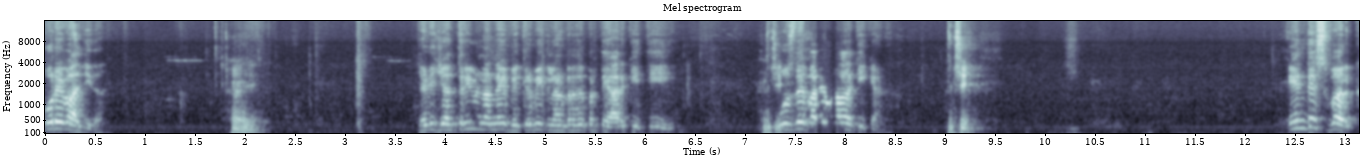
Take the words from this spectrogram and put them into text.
ਪੁਰੇਵਾਲ ਜੀ ਦਾ। ਹਾਂਜੀ। ਜਿਹੜੀ ਜੰਤਰੀ ਉਹਨਾਂ ਨੇ ਵਿਕਰਮੀ ਕੈਲੰਡਰ ਦੇ ਉੱਪਰ ਤਿਆਰ ਕੀਤੀ ਜੀ। ਉਸ ਦੇ ਬਾਰੇ ਉਹਨਾਂ ਦਾ ਕੀ ਕਹਿਣਾ? ਜੀ। ਇਨ ਦਿਸ ਵਰਕ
